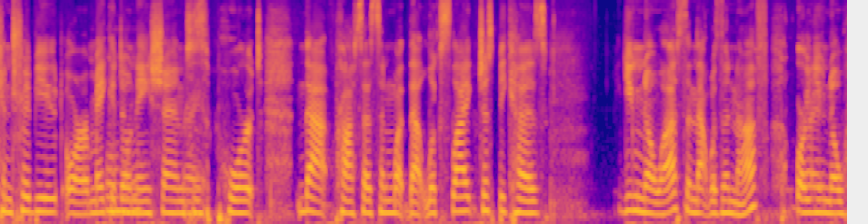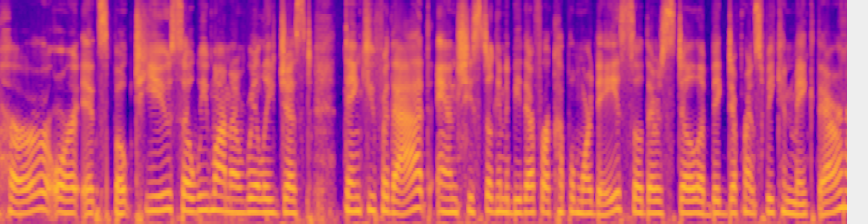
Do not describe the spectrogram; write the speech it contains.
contribute or make a donation to support that process and what that looks like, just because you know us and that was enough, or you know her, or it spoke to you. So we want to really just thank you for that. And she's still going to be there for a couple more days. So there's still a big difference we can make there.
